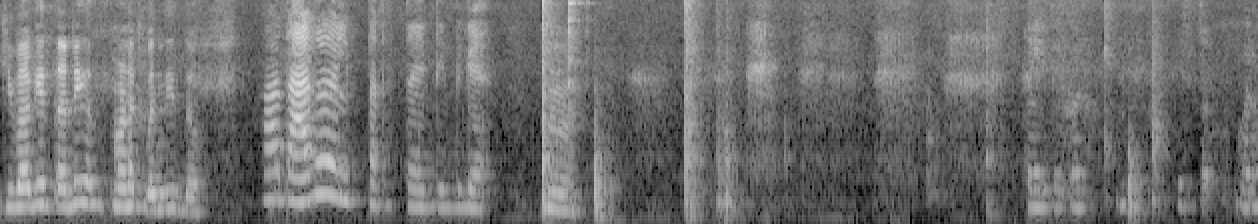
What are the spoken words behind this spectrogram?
ಇವಾಗೆ ತಾನೇ ಹೆಲ್ಪ್ ಮಾಡಕ್ಕೆ ಬಂದಿದ್ದು? ನಾನು ಹೆಲ್ಪ್ ಮಾಡ್ತಾ ಇದ್ದಿದ್ಗೆ ಹ್ಞೂ ಬರೋ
